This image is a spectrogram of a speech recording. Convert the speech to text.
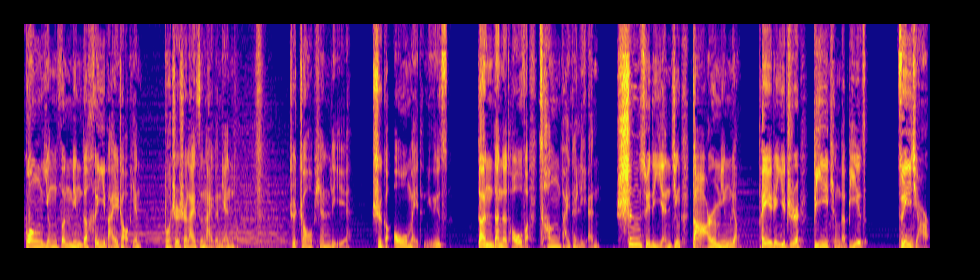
光影分明的黑白照片，不知是来自哪个年头。这照片里是个欧美的女子，淡淡的头发，苍白的脸，深邃的眼睛，大而明亮。配着一只笔挺的鼻子，嘴角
